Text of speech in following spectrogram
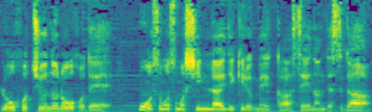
う、老舗中の老舗で、もうそもそも信頼できるメーカー製なんですが、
